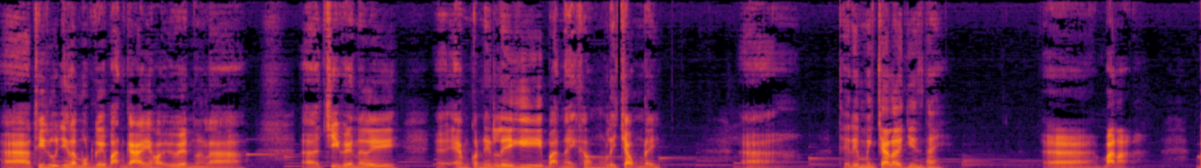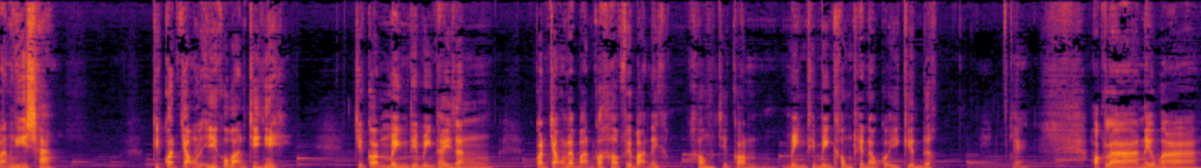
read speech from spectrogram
À, thí dụ như là một người bạn gái hỏi huyền rằng là à, chị huyền ơi em có nên lấy cái bạn này không? Lấy chồng đấy. À, thế thì mình trả lời như thế này. À, bạn ạ bạn nghĩ sao? Cái quan trọng là ý của bạn chứ nhỉ? Chứ còn mình thì mình thấy rằng quan trọng là bạn có hợp với bạn ấy không? Không chứ còn mình thì mình không thể nào có ý kiến được nhé. Hoặc là nếu mà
